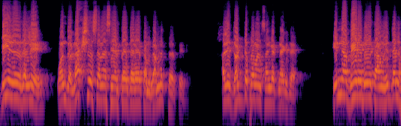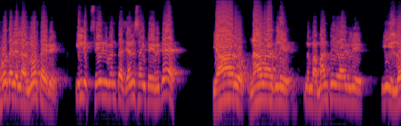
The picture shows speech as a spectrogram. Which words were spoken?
ಬೀದರದಲ್ಲಿ ಒಂದು ಲಕ್ಷ ಜನ ಸೇರ್ತಾ ಇದ್ದಾರೆ. ತಮ್ಮ ಗಮನಕ್ಕೆ ತರ್ತೀವಿ ಅಲ್ಲಿ ದೊಡ್ಡ ಪ್ರಮಾಣ ಸಂಘಟನೆ ಆಗಿದೆ. ಇನ್ನ ಬೇರೆ ಬೇರೆ ತಾವು ಇದ್ದಲ್ಲಿ ಹೋದಲ್ಲೆಲ್ಲ ನೋಡ್ತಾ ಇರಿ ಇಲ್ಲಿ ಸೇರಿರುವಂತ ಜನಸಂಖ್ಯೆ ಏನಿದೆ? ಯಾರು ನಾವಾಗ್ಲಿ, ನಮ್ಮ ಮಂತ್ರಿಗಳಾಗ್ಲಿ, ಈ ಲೋ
